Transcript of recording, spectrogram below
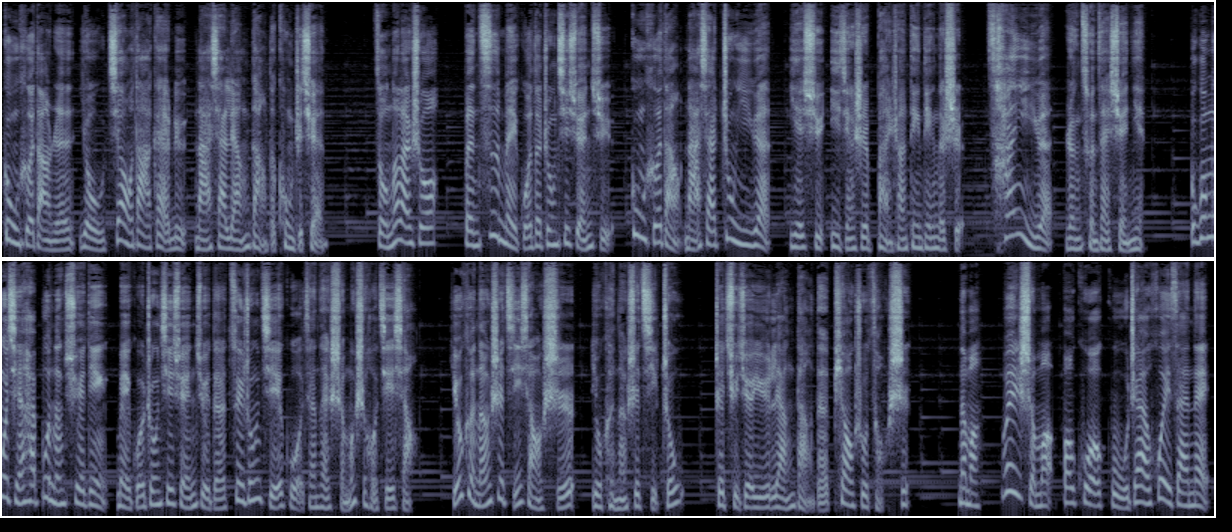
共和党人有较大概率拿下两党的控制权。总的来说，本次美国的中期选举，共和党拿下众议院也许已经是板上钉钉的事，参议院仍存在悬念。不过，目前还不能确定美国中期选举的最终结果将在什么时候揭晓，有可能是几小时，有可能是几周，这取决于两党的票数走势。那么，为什么包括股债汇在内，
